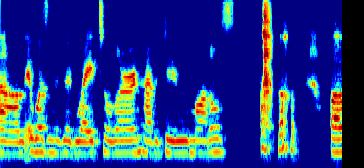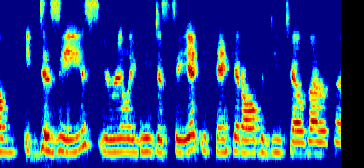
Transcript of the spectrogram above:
um, it wasn't a good way to learn how to do models of disease. You really need to see it. You can't get all the details out of the,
